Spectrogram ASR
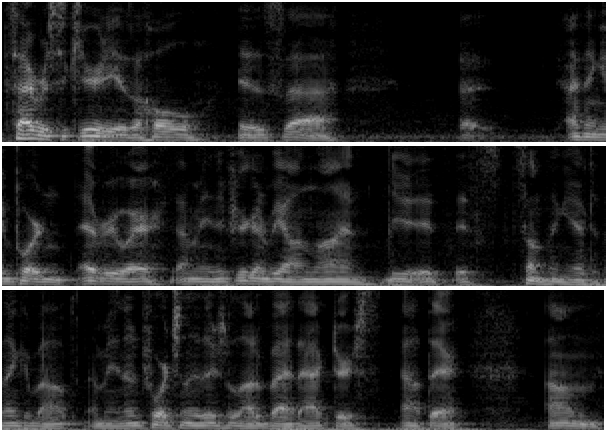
Cybersecurity as a whole is, uh, uh, I think, important everywhere. I mean, if you're going to be online, you, it, it's something you have to think about. I mean, unfortunately, there's a lot of bad actors out there. Um,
